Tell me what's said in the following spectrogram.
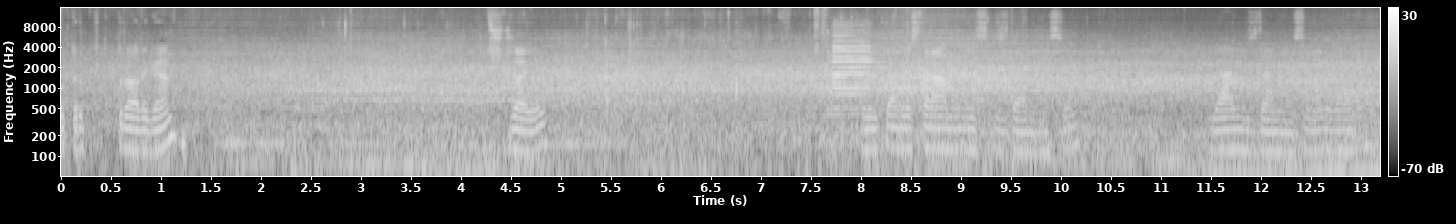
o'tirib kutib turadigan kutish joyi. Ulkan restoranining eski zdaniyasi yangi zdaniyasi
